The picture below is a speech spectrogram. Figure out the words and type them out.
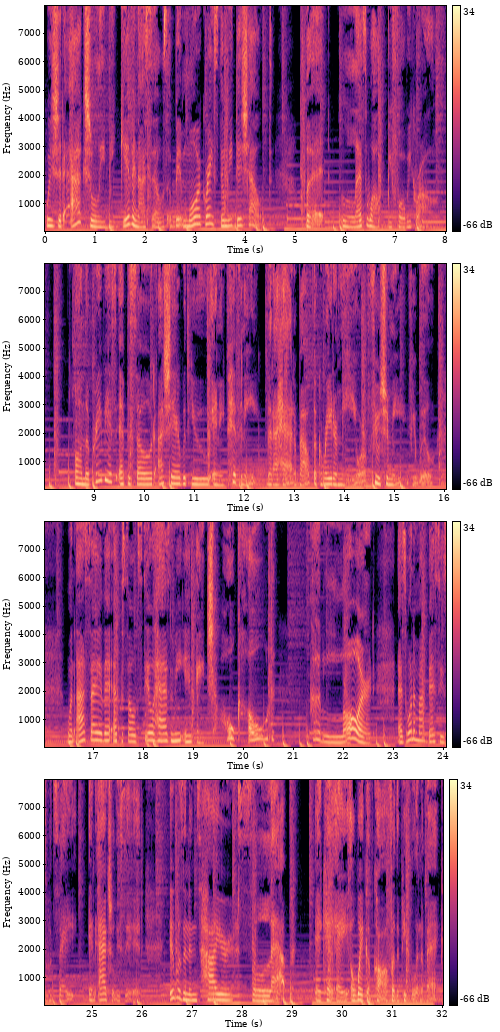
we should actually be giving ourselves a bit more grace than we dish out. But let's walk before we crawl. On the previous episode, I shared with you an epiphany that I had about the greater me or future me, if you will. When I say that episode still has me in a chokehold, good lord. As one of my besties would say, and actually said, it was an entire slap, aka a wake up call for the people in the back.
